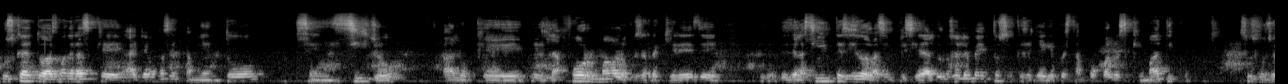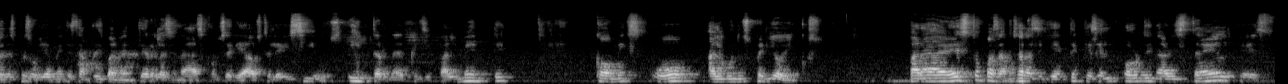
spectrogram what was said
Busca de todas maneras que haya un acercamiento sencillo a lo que es la forma o lo que se requiere desde, desde la síntesis o la simplicidad de algunos elementos y que se llegue pues tampoco a lo esquemático. Sus funciones pues obviamente están principalmente relacionadas con seriados televisivos, internet principalmente, cómics o algunos periódicos. Para esto pasamos a la siguiente que es el Ordinary Style, es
